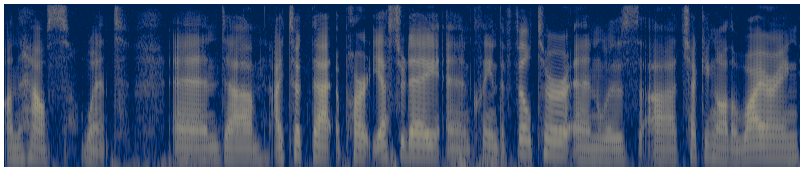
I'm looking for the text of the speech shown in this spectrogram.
on the house went and um, I took that apart yesterday and cleaned the filter and was uh, checking all the wiring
